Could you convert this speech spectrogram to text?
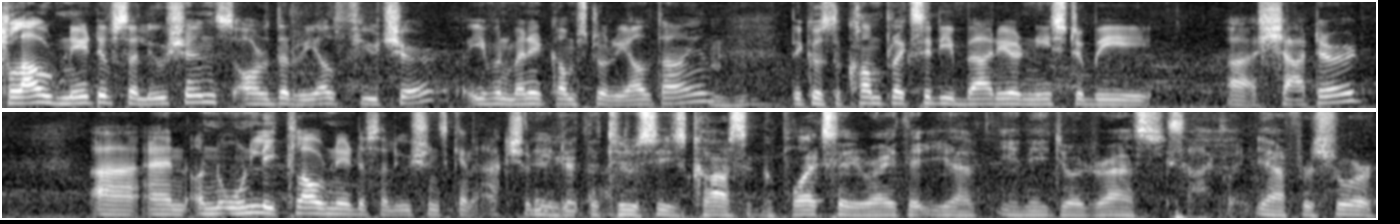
cloud native solutions are the real future, even when it comes to real time, because the complexity barrier needs to be uh, shattered, uh, and, and only cloud native solutions can actually You get the two C's, cost and complexity, right, that you, have, you need to address. Exactly. Yeah, for sure.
